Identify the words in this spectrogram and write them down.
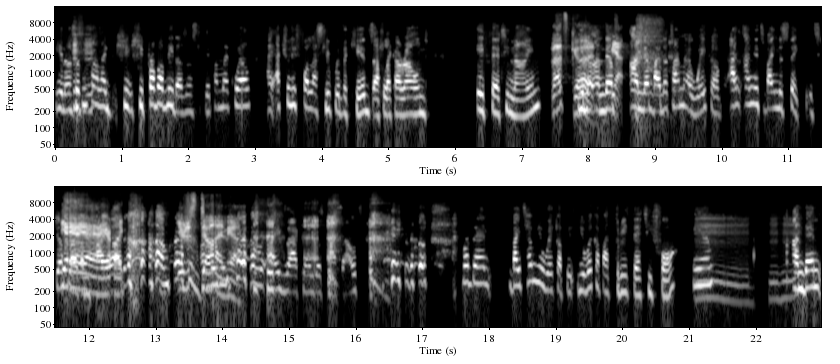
You know, so Mhm. people are like, she she probably doesn't sleep. I'm like, well, I actually fall asleep with the kids at like around eight thirty nine. That's good. You know, and then yeah. and then by the time I wake up, and, and it's by mistake. It's just Yeah, that yeah, yeah, I'm you're tired. like, I'm- You're just done. really- Yeah. exactly. I just pass out. you know? But then by the time you wake up, you wake up at three thirty four a.m. Mm, mhm, and then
